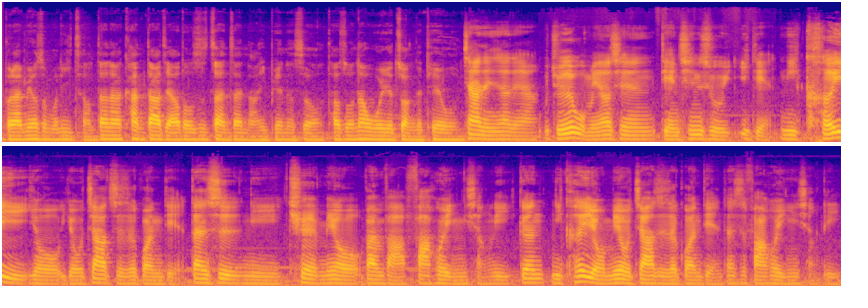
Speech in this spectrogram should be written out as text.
本来没有什么立场，但他看大家都是站在哪一边的时候，他说：“那我也转个贴文。”这样，等一下，等一下，我觉得我们要先点清楚一点：你可以有有价值的观点，但是你却没有办法发挥影响力；跟你可以有没有价值的观点，但是发挥影响力。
